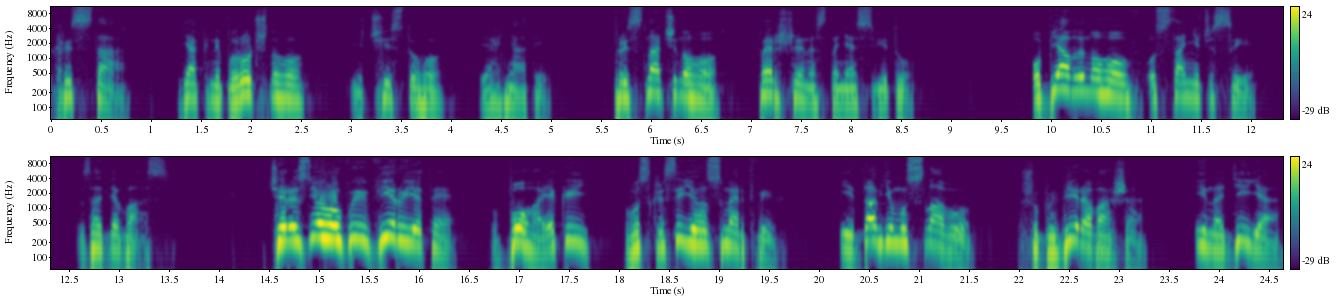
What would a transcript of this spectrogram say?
Христа, як непорочного і чистого ягняти, призначеного перше настання світу, об'явленого в останні часи задля вас. Через нього ви віруєте в Бога, який воскресив Його з мертвих і дав йому славу, щоб віра ваша і надія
